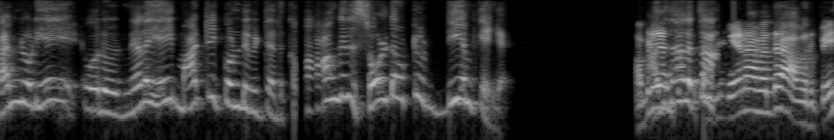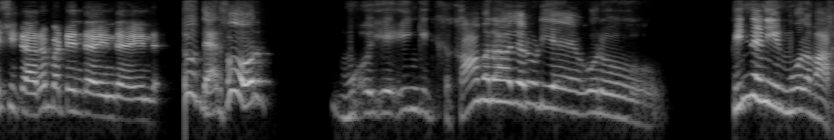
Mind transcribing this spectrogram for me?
தன்னுடைய ஒரு நிலையை மாற்றிக்கொண்டு விட்டது. காங்கிரஸ் சோல்ட் அவுட் டு டிஎம்கேங்க அப்படிதான் அதனால தான் ஏன்னா வந்து அவர் பேசிட்டாரு பட் இந்த இந்த இந்த இ- இங்கு காமராஜருடைய ஒரு பின்னணியின் மூலமாக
